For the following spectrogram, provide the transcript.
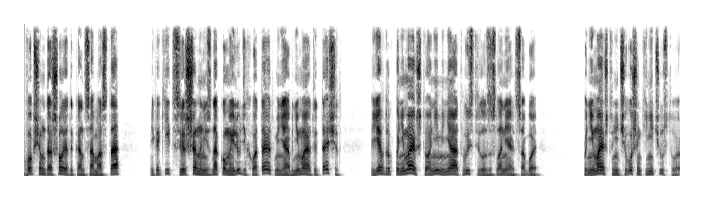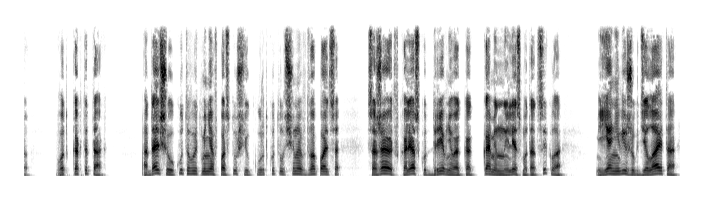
В общем, дошел я до конца моста, и какие-то совершенно незнакомые люди хватают меня, обнимают и тащат, и я вдруг понимаю, что они меня от выстрела заслоняют собой. Понимаю, что ничегошеньки не чувствую. Вот как-то так. А дальше укутывают меня в пастушью куртку толщиной в два пальца — сажают в коляску древнего, как каменный лес мотоцикла, и я не вижу, где Лайта,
